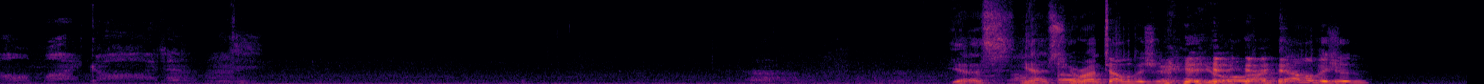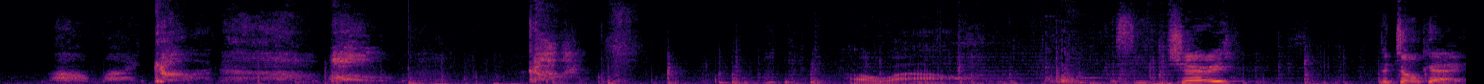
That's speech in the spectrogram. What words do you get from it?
Oh my God. Yes, yes, oh. you're on television. You're on television. Oh my God. Oh God. Oh, wow. Listen, Shari, it's okay.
